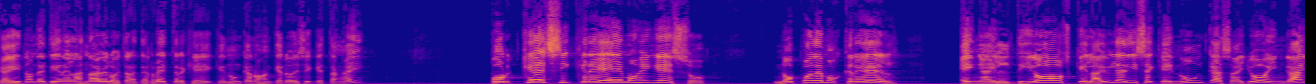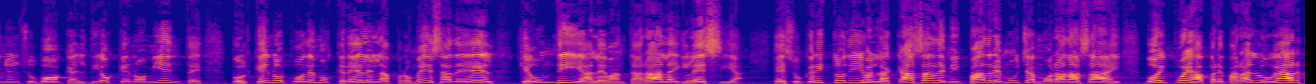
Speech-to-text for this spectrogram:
Que ahí es donde tienen las naves los extraterrestres que, que nunca nos han querido decir que están ahí. ¿Por qué si creemos en eso no podemos creer en el Dios que la Biblia dice que nunca halló engaño en su boca, el Dios que no miente, ¿por qué no podemos creer en la promesa de Él que un día levantará la iglesia? Jesucristo dijo, en la casa de mi Padre muchas moradas hay. Voy pues a preparar lugar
